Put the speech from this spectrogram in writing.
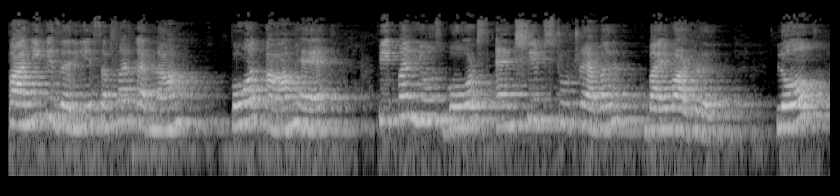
पानी के ज़रिए सफ़र करना बहुत आम है। People use boats and ships to travel by water लोग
